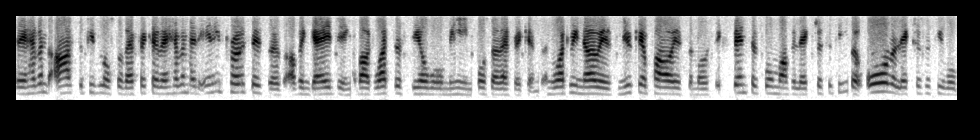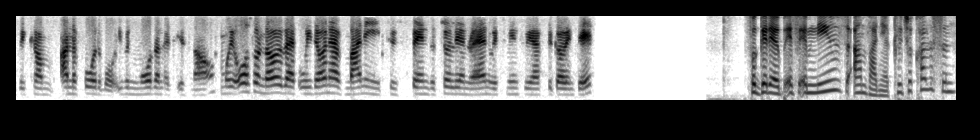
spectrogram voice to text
They haven't asked the people of South Africa. They haven't had any processes of engaging about what this deal will mean for South Africans. And what we know is nuclear power is the most expensive form of electricity. So all electricity will become unaffordable, even more than it is now. And we also know that we don't have money to spend a trillion rand, which means we have to go in debt. For Good Hope FM News, I'm Vanya Klitschko-Collison.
